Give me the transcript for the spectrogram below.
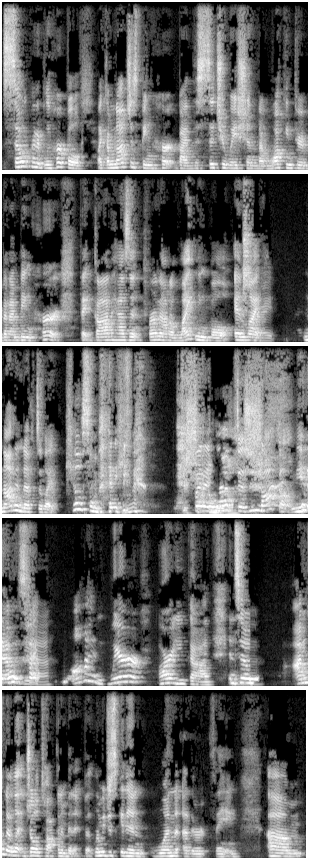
so incredibly hurtful. Like I'm not just being hurt by the situation that I'm walking through, but I'm being hurt that God hasn't thrown out a lightning bolt and like right. not enough to like kill somebody, but enough to shock them. You know, it's yeah. like, on, where are you, God? And so I'm going to let Joel talk in a minute, but let me just get in one other thing. Um,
